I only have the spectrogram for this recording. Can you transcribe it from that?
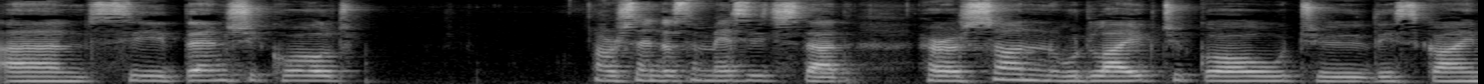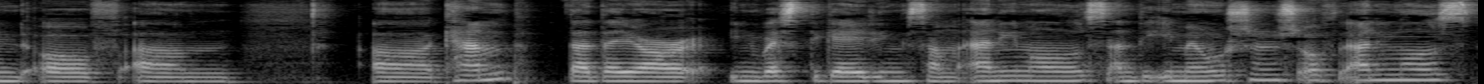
and she then she called or sent us a message that her son would like to go to this kind of um, uh, camp that they are investigating some animals and the emotions of the animals.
